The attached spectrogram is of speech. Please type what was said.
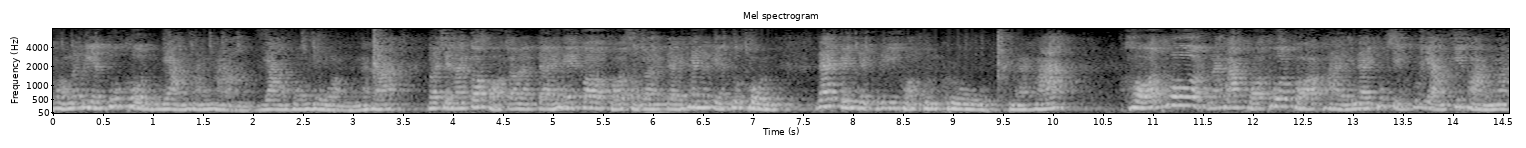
ของนักเรียนทุกคนอย่างห่างๆอย่างห่วงๆนะคะ เพราะฉะนั้นก็ขอกำลังใจให้ก็ขอส่งกำลังใจให้นักเรียนทุกคน ได้เป็นเด็กดีของคุณครูนะคะ ขอโทษนะคะ ขอโทษขออภัยในทุกสิ่งทุกอย่างที่ผ่านมา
